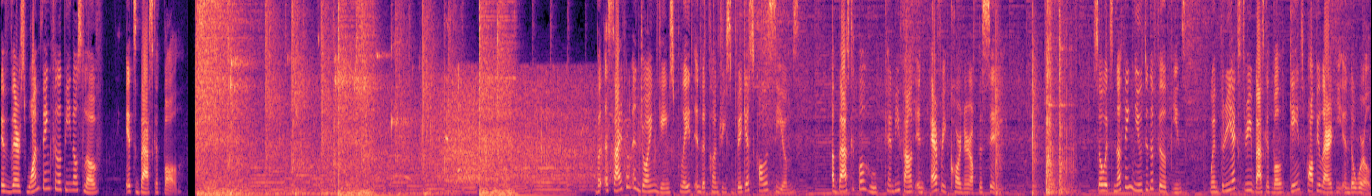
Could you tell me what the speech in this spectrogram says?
If there's one thing Filipinos love, it's basketball. But aside from enjoying games played in the country's biggest coliseums, a basketball hoop can be found in every corner of the city. So it's nothing new to the Philippines when 3x3 basketball gains popularity in the world.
